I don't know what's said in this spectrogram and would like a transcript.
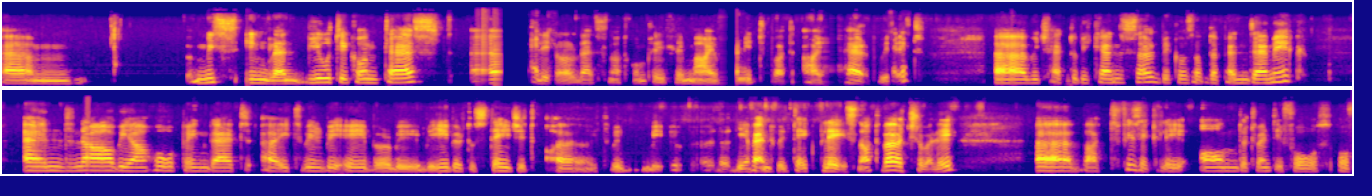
um, Miss England beauty contest. Uh, a little, that's not completely my remit, but I help with it, uh, which had to be cancelled because of the pandemic and now we are hoping that uh, it will be able be, be able to stage it. Uh, it will be uh, the event will take place not virtually, uh, but physically on the 24th of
